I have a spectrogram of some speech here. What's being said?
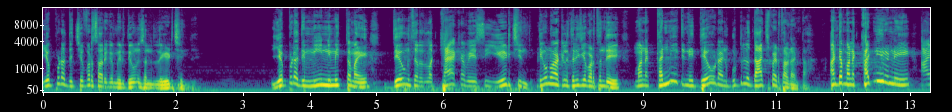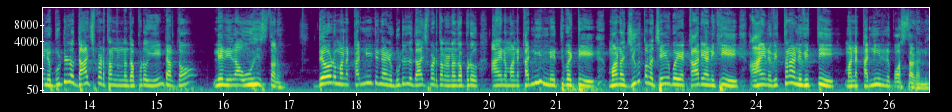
ఎప్పుడు అది చివరిసారిగా మీరు దేవుని సన్నిధిలో ఏడ్చింది? ఎప్పుడు అది మీ నిమిత్తమై దేవుని సన్నిధిలో కేక వేసి ఏడ్చింది? దేవుని వాక్యం తెలియజేయబడుతుంది మన కన్నీటిని దేవుడు ఆయన బుడ్డులో దాచిపెడతాడంట. అంటే మన కన్నీరుని ఆయన బుడ్డులో దాచిపెడతానన్నప్పుడు ఏంటి అర్థం నేను ఇలా ఊహిస్తాను. దేవుడు మన కన్నీటిని ఆయన బుడ్డులో దాచిపెడతానన్నప్పుడు ఆయన మన కన్నీరుని ఎత్తిపెట్టి మన జీవితంలో చేయబోయే కార్యానికి ఆయన విత్తనాన్ని విత్తి మన కన్నీరుని పోస్తాడని.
